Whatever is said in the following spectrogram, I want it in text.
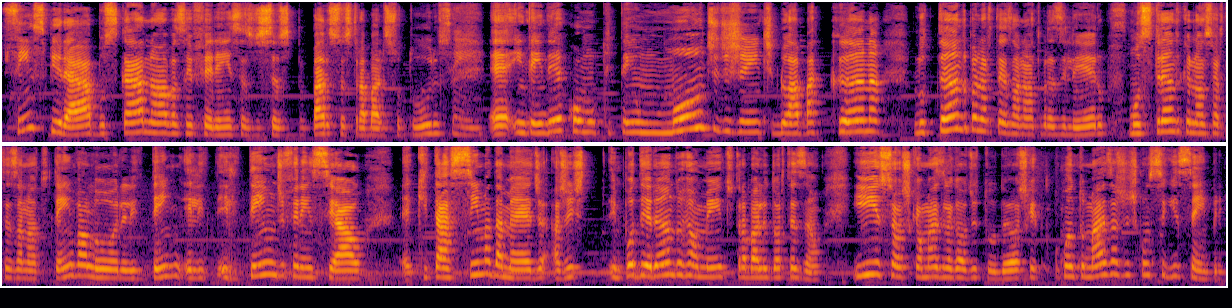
se inspirar, buscar novas referências dos seus, para os seus trabalhos futuros, é, entender como que tem um monte de gente lá bacana lutando pelo artesanato brasileiro, mostrando que o nosso artesanato tem valor, ele tem, ele, ele tem um diferencial é, que está acima da média. A gente empoderando realmente o trabalho do artesão. E isso eu acho que é o mais legal de tudo. Eu acho que quanto mais a gente conseguir sempre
